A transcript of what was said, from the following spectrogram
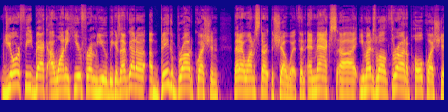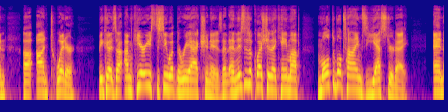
your feedback. I want to hear from you because I've got a, a big, broad question that I want to start the show with. And, and Max, uh, you might as well throw out a poll question uh, on Twitter because I'm curious to see what the reaction is. And, and this is a question that came up multiple times yesterday. And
